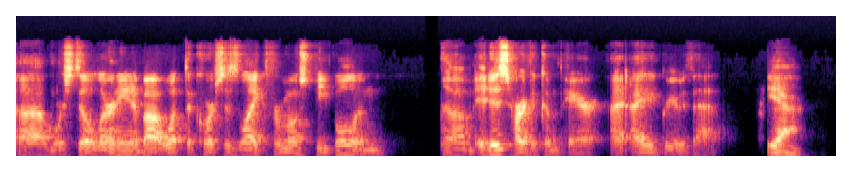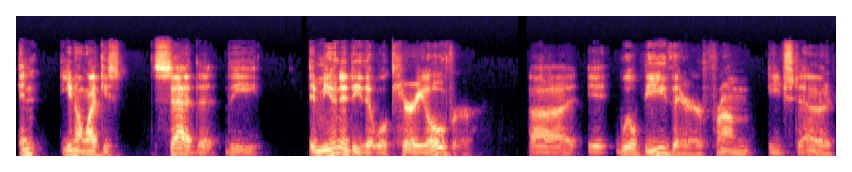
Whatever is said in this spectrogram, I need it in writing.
Um, we're still learning about what the course is like for most people, and um, it is hard to compare. I, I agree with that. Yeah, and you know, like you said, that the immunity that will carry over, uh, it will be there from each to other.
